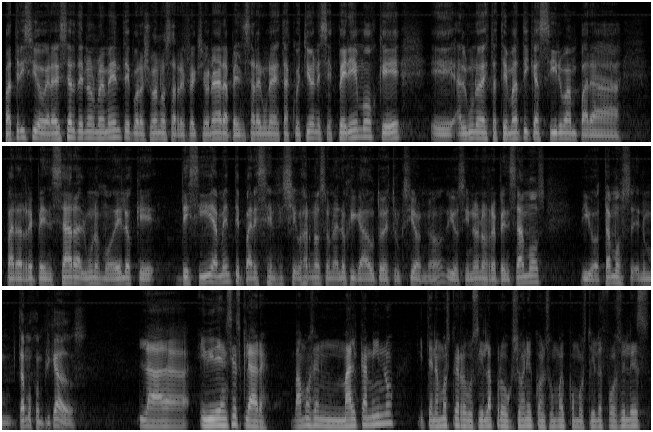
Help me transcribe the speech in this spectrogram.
Patricio, agradecerte enormemente por ayudarnos a reflexionar, a pensar algunas de estas cuestiones. Esperemos que eh, algunas de estas temáticas sirvan para, para repensar algunos modelos que decididamente parecen llevarnos a una lógica de autodestrucción, ¿no? Digo, si no nos repensamos, digo, estamos, en estamos complicados. La evidencia es clara, vamos en mal camino y tenemos que reducir la producción y consumo de combustibles fósiles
